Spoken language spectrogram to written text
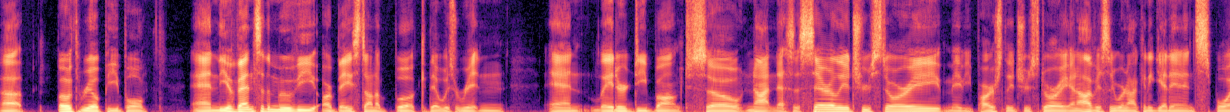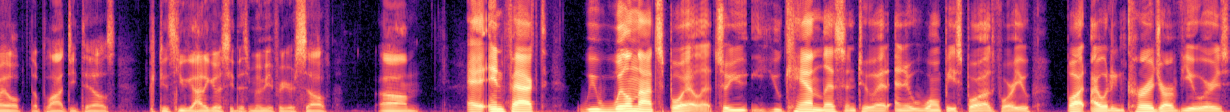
Uh, both real people. And the events of the movie are based on a book that was written and later debunked. So, not necessarily a true story, maybe partially a true story. And obviously, we're not going to get in and spoil the plot details because you got to go see this movie for yourself. Um, In fact, we will not spoil it, so you you can listen to it and it won't be spoiled for you. But I would encourage our viewers,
